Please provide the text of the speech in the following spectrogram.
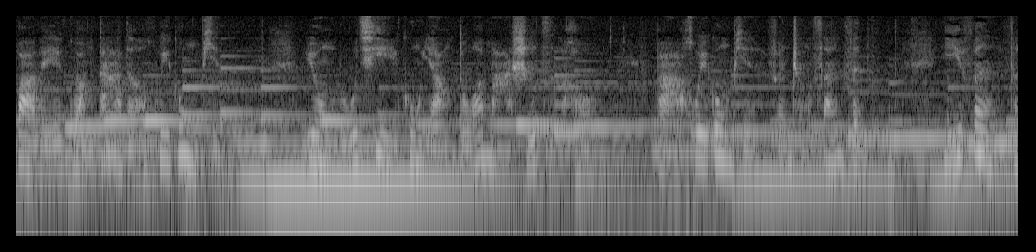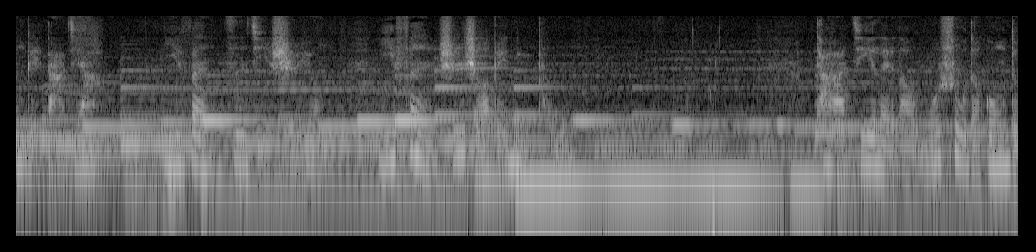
化为广大的会供品。用炉器供养夺马石子后，把会供品分成三份，一份分给大家，一份自己食用，一份施舍给女仆。他积累了无数的功德，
